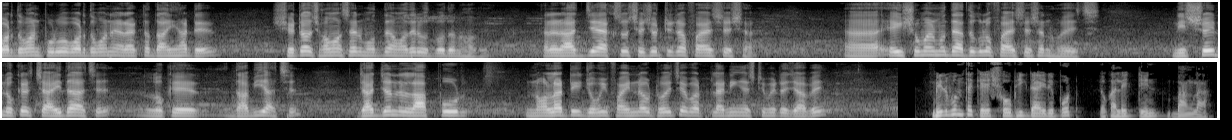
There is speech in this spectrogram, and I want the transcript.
বর্ধমান, পূর্ব বর্ধমানে আর একটা দাঁইহাটে, সেটাও ছ মাসের মধ্যে আমাদের উদ্বোধন হবে। তাহলে রাজ্যে একশো ছেষট্টিটা ফায়ার স্টেশন। এই সময়ের মধ্যে এতগুলো ফায়ার স্টেশন হয়েছে। নিশ্চয়ই লোকের চাহিদা আছে, লোকের দাবি আছে। যার জন্য লাভপুর, নলাটি জমি ফাইন্ড আউট হয়েছে, এবার প্ল্যানিং এস্টিমেটে যাবে। বীরভূম থেকে সৌভিক ডাই রিপোর্ট লোকালিক টিন বাংলা।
